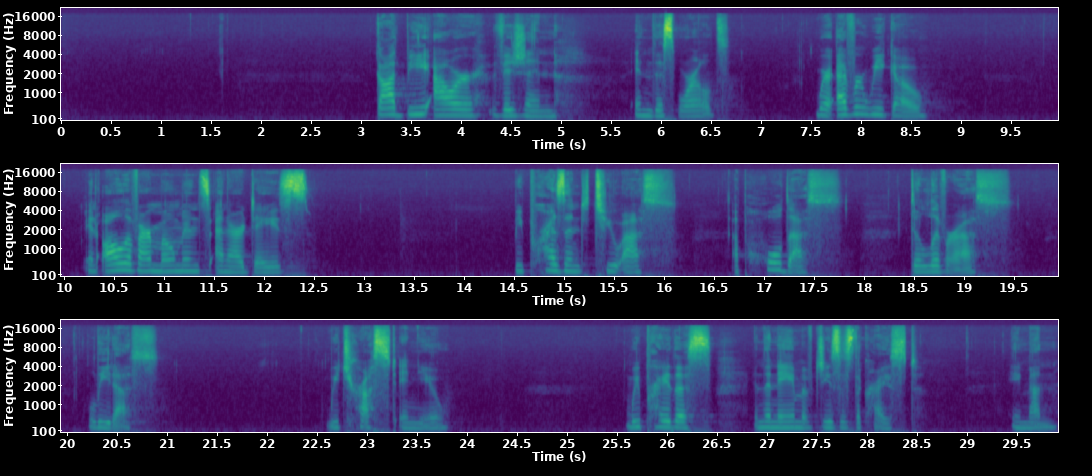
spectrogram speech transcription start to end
God, be our vision in this world, wherever we go, in all of our moments and our days. Be present to us, uphold us, deliver us, lead us. We trust in you. We pray this in the name of Jesus the Christ. Amen.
